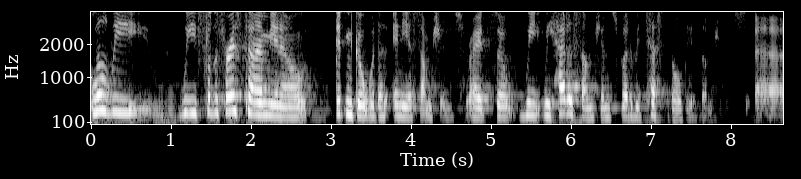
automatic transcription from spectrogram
Well we we for the first time you know didn't go with any assumptions right so we we had assumptions but we tested all the assumptions uh,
